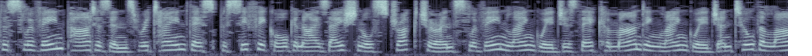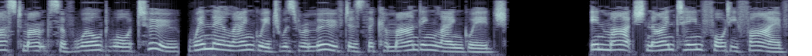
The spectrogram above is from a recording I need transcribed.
The Slovene partisans retained their specific organizational structure and Slovene language as their commanding language until the last months of World War II, when their language was removed as the commanding language. In March 1945,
